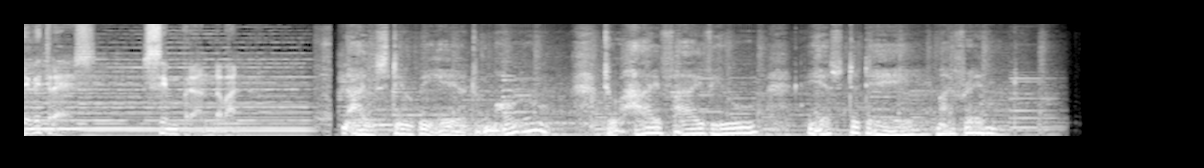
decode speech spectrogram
TV3. Sempre endavant. I'll still be here tomorrow to high five you yesterday, my friend.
